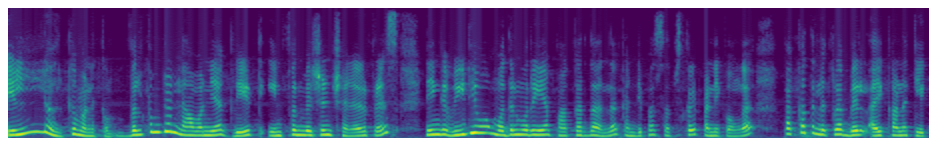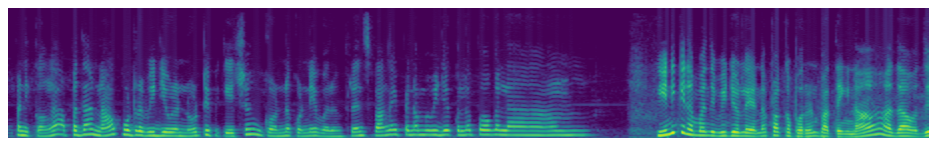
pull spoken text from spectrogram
எல்லோருக்கும் வணக்கம். Welcome to Lavanya great information channel friends நீங்கள் வீடியோவை முதல் முறையாக பார்க்குறதா இருந்தால் கண்டிப்பாக சப்ஸ்கிரைப் பண்ணிக்கோங்க. பக்கத்தில் இருக்கிற பெல் ஐக்கானை கிளிக் பண்ணிக்கோங்க. அப்போ தான் நான் போடுற வீடியோட நோட்டிஃபிகேஷன் கொண்டு கொண்டே வரும் ஃப்ரெண்ட்ஸ் வாங்க இப்போ நம்ம வீடியோக்குள்ளே போகலாம். இன்றைக்கி நம்ம இந்த வீடியோவில் என்ன பார்க்க போகிறோன்னு பார்த்தீங்கன்னா அதாவது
